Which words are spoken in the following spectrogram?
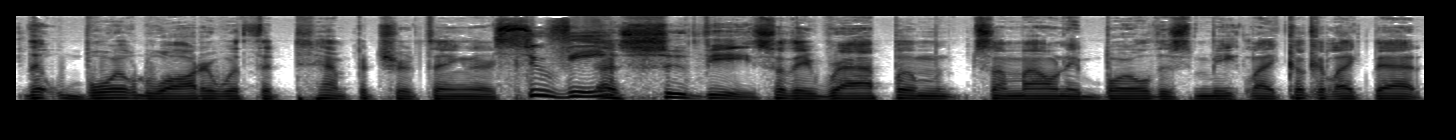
That boiled water with the temperature thing. There, Sous vide? A sous vide. So they wrap them somehow and they boil this meat like cook it like that.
